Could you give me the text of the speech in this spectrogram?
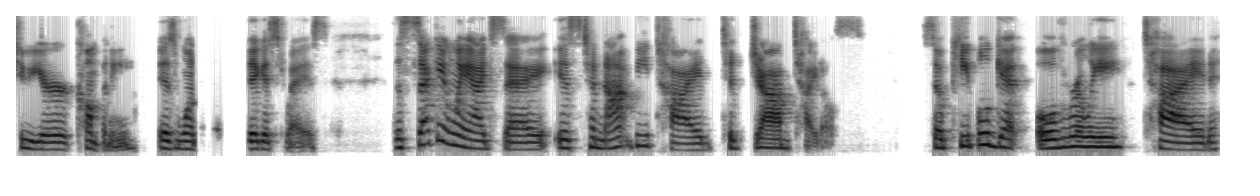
to your company is one of the biggest ways. The second way I'd say is to not be tied to job titles. So people get overly tied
